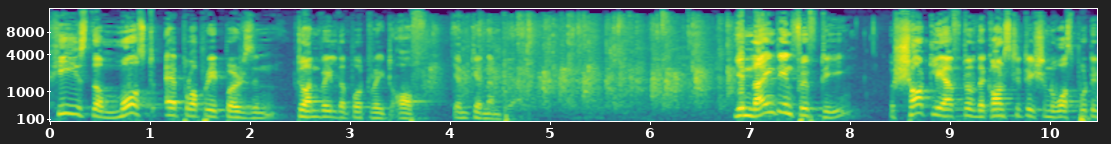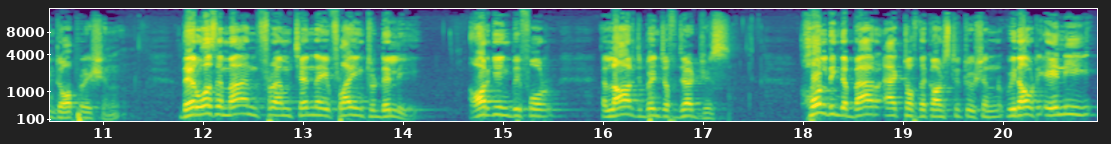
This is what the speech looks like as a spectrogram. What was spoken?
he is the most appropriate person to unveil the portrait of M.K. Nambiar. In 1950, shortly after the constitution was put into operation, there was a man from Chennai flying to Delhi, arguing before a large bench of judges, holding the bare act of the constitution without any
